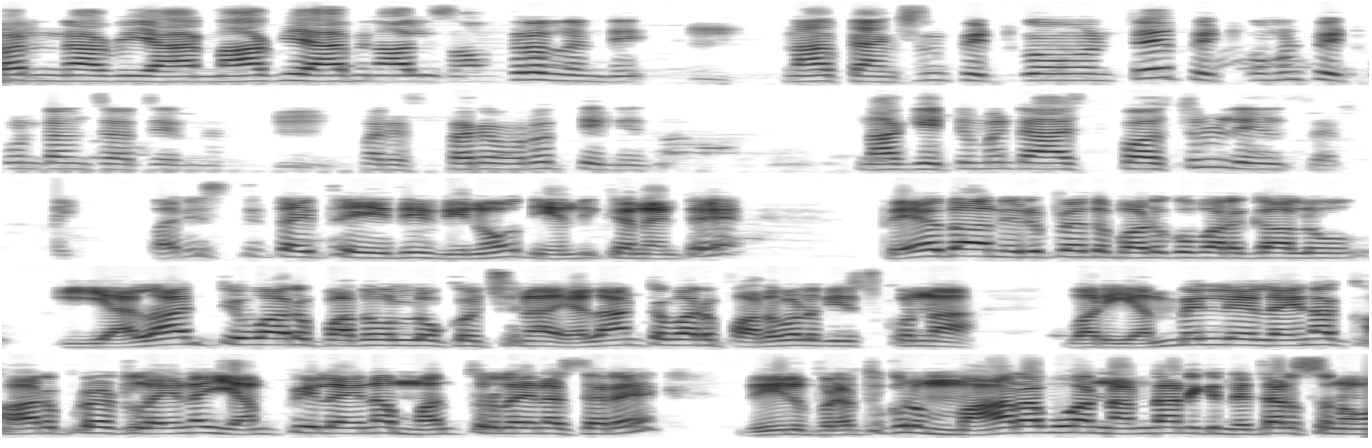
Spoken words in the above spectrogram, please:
మరి నాకు నాకు యాభై నాలుగు సంవత్సరాలు అండి. నా పెన్షన్ పెట్టుకోమంటే పెట్టుకోమని పెట్టుకుంటాను సార్. మరి ఇస్తారో ఎవరో తెలియదు నాకు ఎటువంటి ఆస్తిపాస్తులు లేవు సార్. పరిస్థితి అయితే ఇది వినోద్. ఎందుకనంటే పేద నిరుపేద బడుగు వర్గాలు ఎలాంటి వారు పదవుల్లోకి వచ్చినా ఎలాంటి వారు పదవులు తీసుకున్నా వారు ఎమ్మెల్యేలైనా కార్పొరేటర్లైనా ఎంపీలైనా మంత్రులైనా సరే వీళ్ళు బ్రతుకులు మారవు అని అనడానికి నిదర్శనం.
